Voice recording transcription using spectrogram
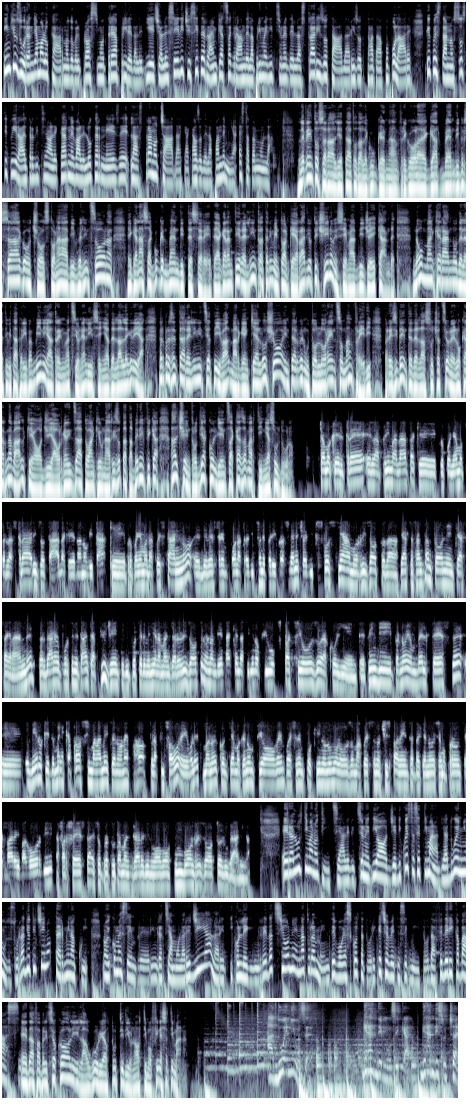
In chiusura andiamo a Locarno dove il prossimo 3 aprile dalle 10 alle 16 si terrà in Piazza Grande la prima edizione della Strarisottada, risottata popolare, che quest'anno sostituirà il tradizionale carnevale locarnese, la Stranociada, che a causa della pandemia è stato annullato. L'evento sarà allietato dalle Guggen Frigola e Gat Band di Brissago, Ciostonà di Bellinzona e Ganassa Guggen Band di Tesserete, a garantire l'intrattenimento anche Radio Ticino insieme a DJ Cande. Non mancheranno delle attività per i bambini e altre animazioni all'insegna dell'allegria. Per presentare lanciare l'iniziativa al Marghenchiello Show è intervenuto Lorenzo Manfredi, presidente dell'associazione Lo Carnaval, che oggi ha organizzato anche una risottata benefica al centro di accoglienza Casa Martini a Solduno. Diciamo che il 3 è la prima data che proponiamo per la stra risottada, che è la novità che proponiamo da quest'anno e deve essere un po' una tradizione per i prossimi anni, cioè spostiamo il risotto da Piazza Sant'Antonio in Piazza Grande per dare l'opportunità anche a più gente di poter venire a mangiare il risotto in un ambiente anche un attimino più spazioso e accogliente. Quindi per noi è un bel test e è vero che domenica prossima la meteo non è proprio la più favorevole, ma noi contiamo che non piove, può essere un pochino nuvoloso, ma questo non ci spaventa perché perché noi siamo pronti a fare i bagordi, a far festa e soprattutto a mangiare di nuovo un buon risotto e luganica. Era l'ultima notizia. L'edizione di oggi e di questa settimana di A2 News su Radio Ticino termina qui. Noi come sempre ringraziamo la regia, la re- i colleghi in redazione e naturalmente voi ascoltatori che ci avete seguito. Da Federica Bassi e da Fabrizio Coli l'augurio a tutti di un ottimo fine settimana. A2 News. Grande musica, grandi successi.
